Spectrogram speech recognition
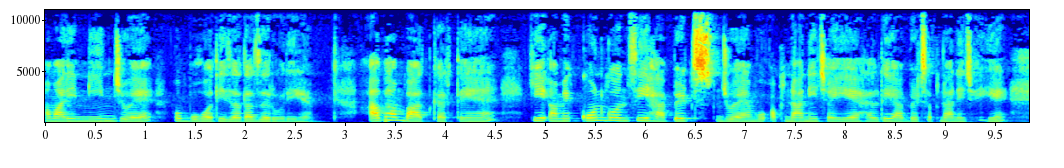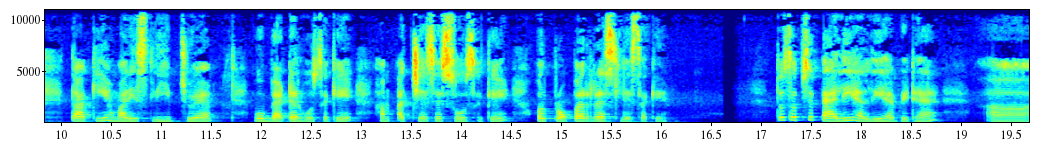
हमारी नींद जो है, वो बहुत ही ज़्यादा ज़रूरी है। अब हम बात करते हैं कि हमें कौन कौन सी हैबिट्स जो है, वो अपनानी चाहिए हेल्दी हैबिट्स अपनानी चाहिए। ताकि हमारी स्लीप जो है वो बेटर हो सके हम अच्छे से सो सकें और प्रॉपर रेस्ट ले सकें। तो सबसे पहली हेल्दी हैबिट है आ,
